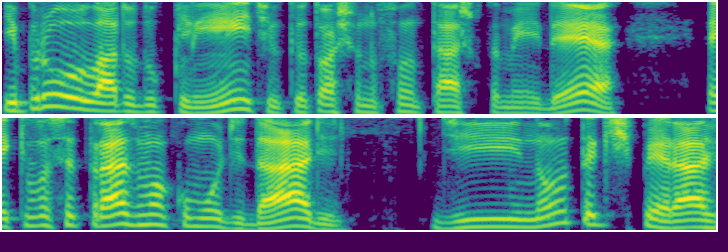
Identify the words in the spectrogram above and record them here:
E para o lado do cliente, o que eu estou achando fantástico também a ideia, é que você traz uma comodidade de não ter que esperar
